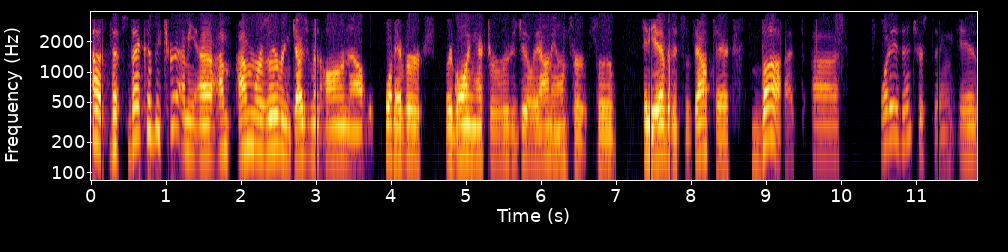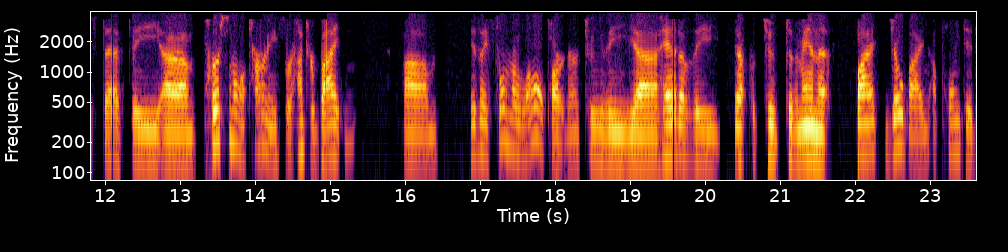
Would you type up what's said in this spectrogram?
Uh, that that could be true. I mean, uh, I'm I'm reserving judgment on uh, whatever they're going after Rudy Giuliani on for for any evidence that's out there. But uh, what is interesting is that the um, personal attorney for Hunter Biden um, is a former law partner to the uh, head of the uh, to to the man that Joe Biden appointed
